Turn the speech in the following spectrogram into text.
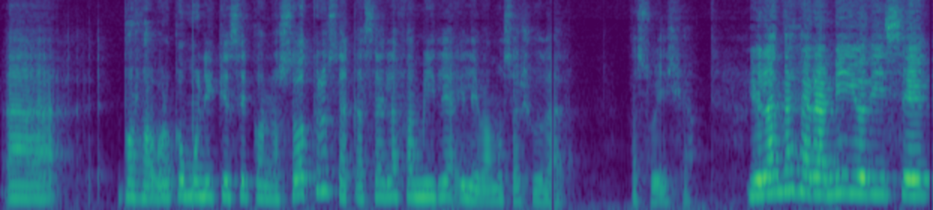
Ah, por favor, comuníquese con nosotros a Casa de la Familia y le vamos a ayudar a su hija. Yolanda Jaramillo dice,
